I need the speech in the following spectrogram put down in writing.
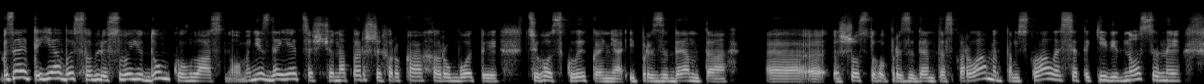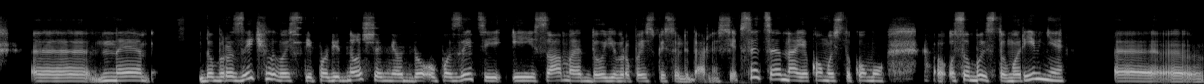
Ви знаєте, я висловлю свою думку власну. Мені здається, що на перших роках роботи цього скликання і президента, шостого президента з парламентом, склалися такі відносини е, не доброзичливості по відношенню до опозиції і саме до європейської солідарності. Все це на якомусь такому е, особистому рівні е,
